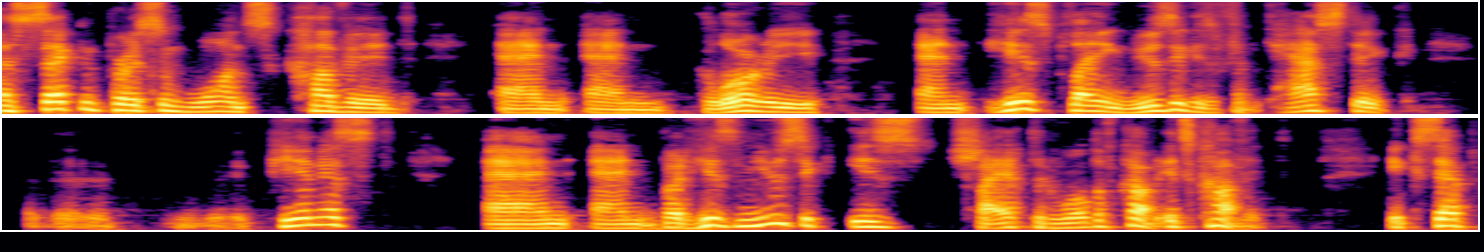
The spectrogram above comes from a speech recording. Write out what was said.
A second person wants covet and and glory, and his playing music is a fantastic uh, pianist, and and but his music is shaykh to the world of covet. It's covet, except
